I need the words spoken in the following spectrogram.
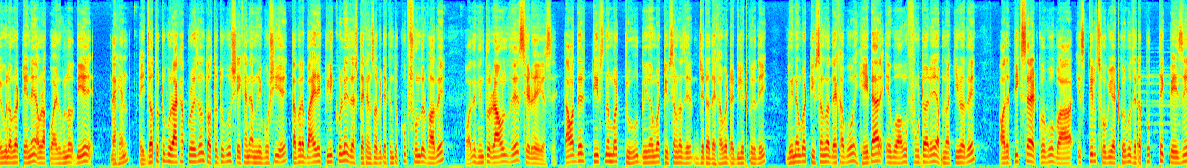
এগুলো আমরা টেনে আমরা পয়েন্টগুলো দিয়ে দেখেন, এই যতটুকু রাখা প্রয়োজন ততটুকু সেখানে আপনি বসিয়ে, তারপরে বাইরে ক্লিক করলে জাস্ট দেখেন ছবিটা কিন্তু খুব সুন্দরভাবে আমাদের কিন্তু রাউন্ড হয়ে সেট হয়ে গেছে। তা আমাদের টিপস নাম্বার টু দুই নম্বর টিপস আমরা যেটা দেখাবো, এটা ডিলিট করে দিই। দুই নম্বর টিপস আমরা দেখাবো হেডার এবং ফুটারে আপনারা কীভাবে আমাদের পিকচার অ্যাড করব বা স্টিল ছবি অ্যাড করব, যেটা প্রত্যেক পেজে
